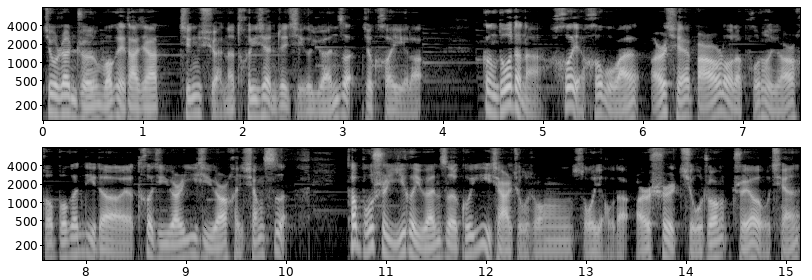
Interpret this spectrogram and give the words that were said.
就认准我给大家精选的推荐这几个园子就可以了，更多的呢喝也喝不完。而且巴尔洛的葡萄园和勃艮第的特级园、一级园很相似，它不是一个园子归一家酒庄所有的，而是酒庄只要有钱，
